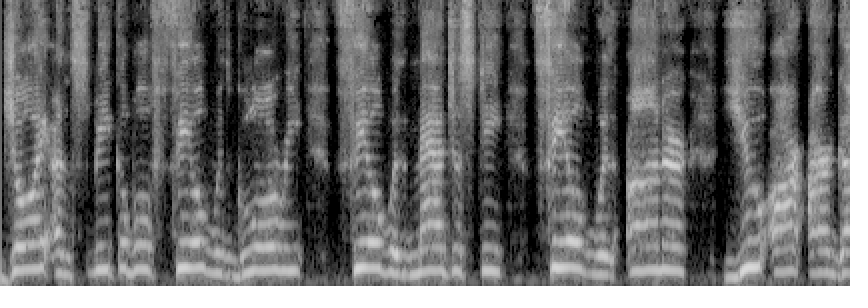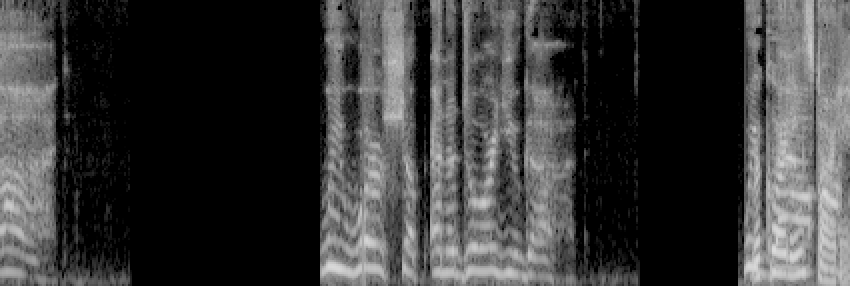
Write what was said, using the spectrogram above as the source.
joy unspeakable, filled with glory, filled with majesty, filled with honor. You are our God. We worship and adore you, God. We Recording started.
